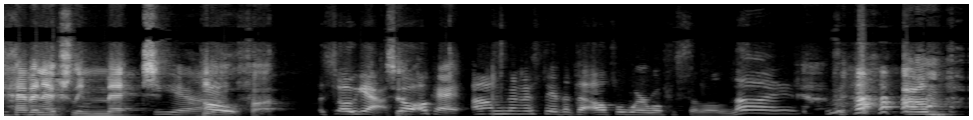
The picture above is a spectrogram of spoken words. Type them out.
haven't actually met Yeah. the Oh. Alpha. So yeah, So- so okay, I'm gonna say that the alpha werewolf is still alive. Um, a-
